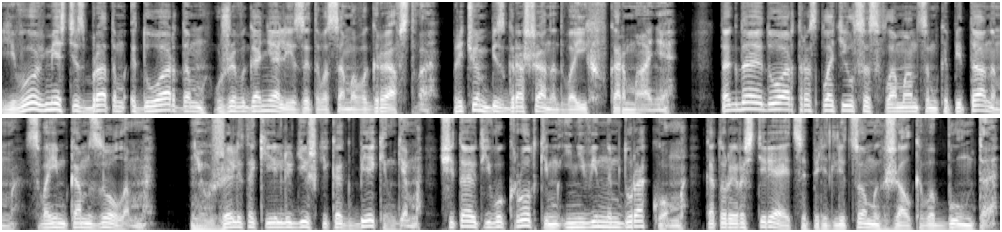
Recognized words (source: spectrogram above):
Его вместе с братом Эдуардом уже выгоняли из этого самого графства, причем без гроша на двоих в кармане. Тогда Эдуард расплатился с фламандцем-капитаном своим камзолом, Неужели такие людишки, как Бекингем, считают его кротким и невинным дураком, который растеряется перед лицом их жалкого бунта?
